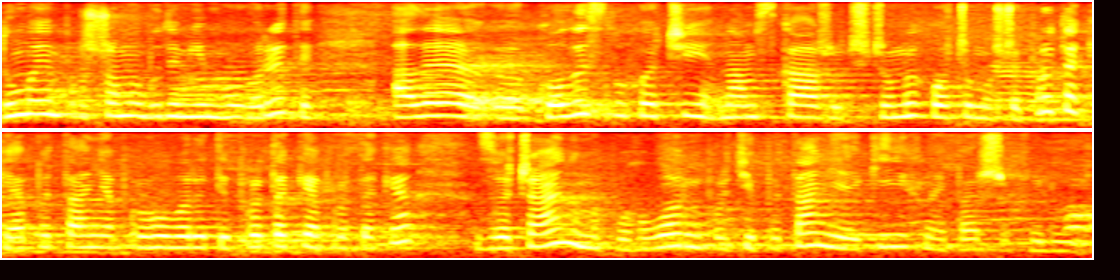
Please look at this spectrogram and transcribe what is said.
думаємо, про що ми будемо їм говорити. Але е, коли слухачі нам скажуть, що ми хочемо ще про таке питання проговорити, про таке, про таке, звичайно, ми поговоримо про ті питання, які їх найперше хвилюють.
